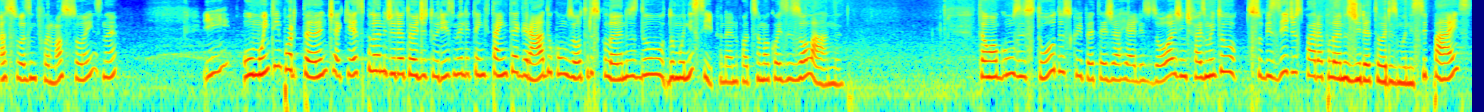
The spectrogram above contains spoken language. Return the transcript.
as suas informações, né? E o muito importante é que esse plano diretor de turismo ele tem que estar integrado com os outros planos do, do município, né? não pode ser uma coisa isolada. Então, alguns estudos que o IPT já realizou, a gente faz muito subsídios para planos diretores municipais,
